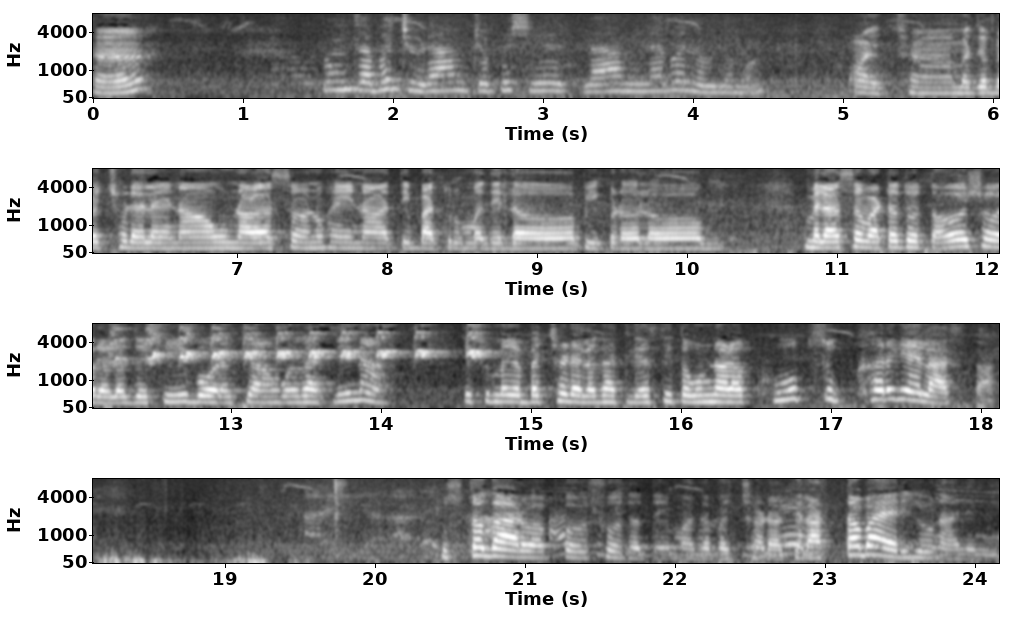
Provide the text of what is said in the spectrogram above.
हां? तुमचा बछडा आमच्या पशी येत ना आम्ही नाही बनवलं मग. अच्छा माझ्या बछड्याला आहे ना उन्हाळा सण आहे ना ते बाथरूममध्ये लप इकडं लप. मला असं वाटत होतं शौर्याला जशी बोराची आंघोळ घातली ना तशी माझ्या बछड्याला घातली असती तर उन्हाळा खूप सुखर गेला असता. नुसतं गारवा शोधत आहे माझा बछडा. त्याला आत्ता बाहेर घेऊन आले मी.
